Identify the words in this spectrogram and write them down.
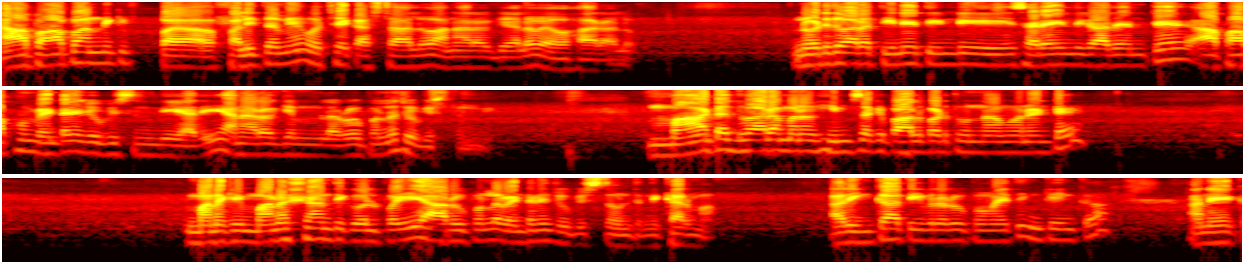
ఆ పాపానికి ప- ఫలితమే వచ్చే కష్టాలు అనారోగ్యాలు వ్యవహారాలు. నోటి ద్వారా తినే తిండి సరైంది కాదంటే ఆ పాపం వెంటనే చూపిస్తుంది. అది అనారోగ్యం రూపంలో చూపిస్తుంది. మాట ద్వారా మనం హింసకి పాల్పడుతున్నాము అని అంటే మనకి మనశ్శాంతి కోల్పోయి ఆ రూపంలో వెంటనే చూపిస్తూ ఉంటుంది కర్మ. అది ఇంకా తీవ్ర రూపం అయితే ఇంకా ఇంకా అనేక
